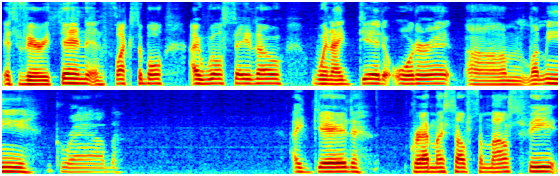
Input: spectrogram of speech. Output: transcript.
It's very thin and flexible. I will say though, when I did order it, um, let me grab. I did grab myself some mouse feet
